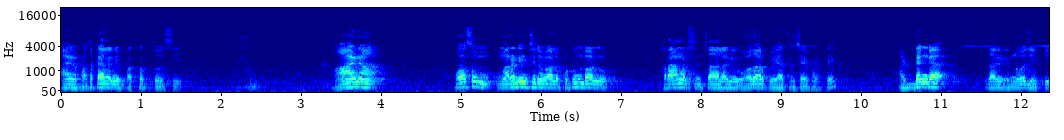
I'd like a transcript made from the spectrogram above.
ఆయన పథకాలని పక్కకు తోసి ఆయన కోసం మరణించిన వాళ్ళ కుటుంబాలను పరామర్శించాలని ఓదార్పు యాత్ర చేపడితే అడ్డంగా దానికి నో చెప్పి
